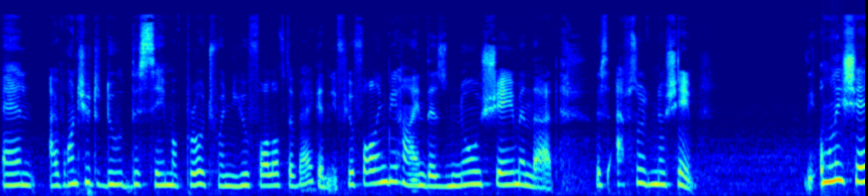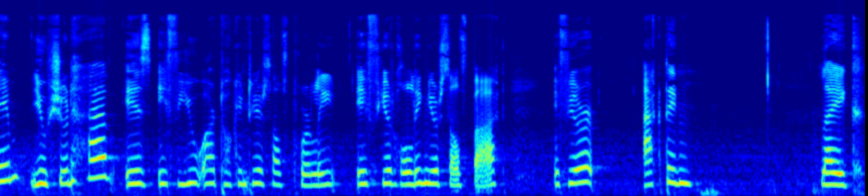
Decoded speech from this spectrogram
And I want you to do the same approach when you fall off the wagon. If you're falling behind, there's no shame in that. There's absolutely no shame. The only shame you should have is if you are talking to yourself poorly, if you're holding yourself back, if you're acting like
